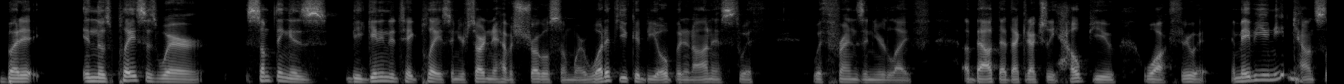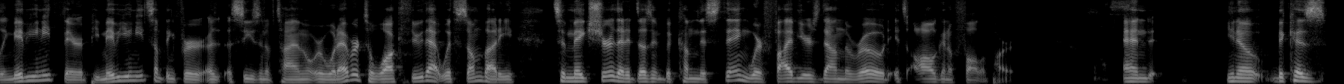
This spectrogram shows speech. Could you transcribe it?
but it in those places where something is beginning to take place and you're starting to have a struggle somewhere, what if you could be open and honest with with friends in your life about that that could actually help you walk through it? And maybe you need mm. counseling, maybe you need therapy, maybe you need something for a, a season of time or whatever to walk through that with somebody to make sure that it doesn't become this thing where 5 years down the road it's all going to fall apart. Yes. And you know, because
